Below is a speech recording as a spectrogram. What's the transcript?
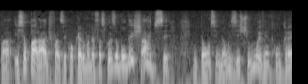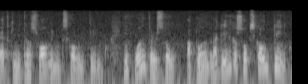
Tá? E se eu parar de fazer qualquer uma dessas coisas, eu vou deixar de ser. Então, assim, não existe um evento concreto que me transforme em um psicólogo clínico. Enquanto eu estou atuando na clínica, eu sou psicólogo clínico.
